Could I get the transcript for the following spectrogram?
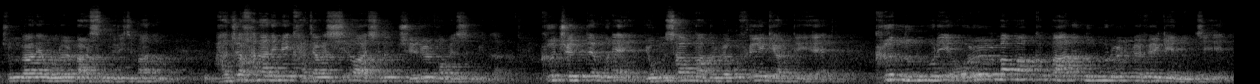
중간에 오늘 말씀드리지만은 아주 하나님이 가장 싫어하시는 죄를 범했습니다. 그 죄 때문에 용서함 받으려고 회개할 때에 그 눈물이 얼마만큼 많은 눈물을 흘려 회개했는지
